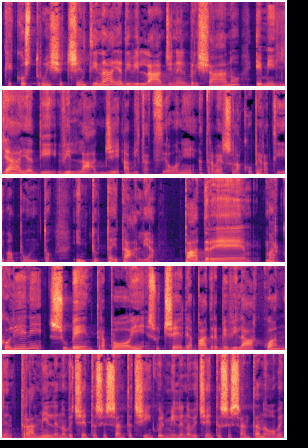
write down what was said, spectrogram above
che costruisce centinaia di villaggi nel Brisciano e migliaia di villaggi, abitazioni, attraverso la cooperativa appunto, in tutta Italia. Padre Marcolini subentra poi, succede a padre Bevilacqua tra il 1965 e il 1969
